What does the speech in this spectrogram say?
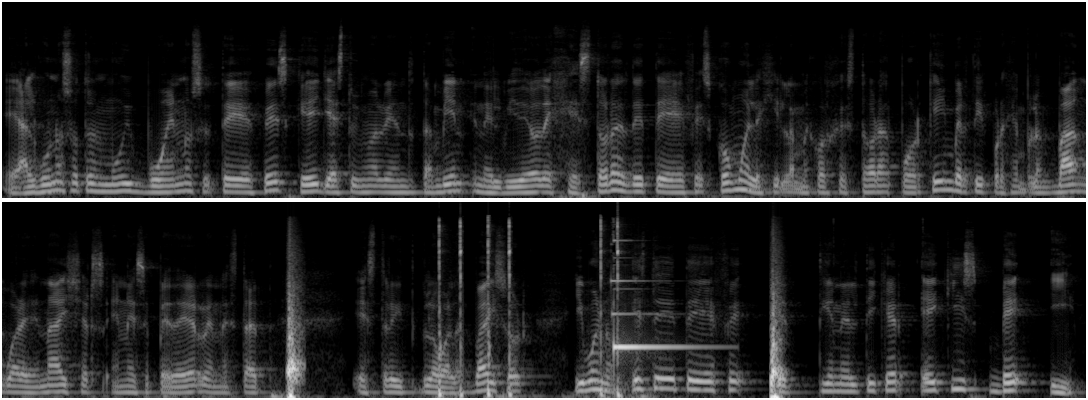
eh, algunos otros muy buenos ETFs que ya estuvimos viendo también en el video de gestoras de ETFs, cómo elegir la mejor gestora, por qué invertir, por ejemplo, en Vanguard, en iShares, en SPDR, en Stat Street Global Advisor. Y bueno, este ETF tiene el ticker XBI.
